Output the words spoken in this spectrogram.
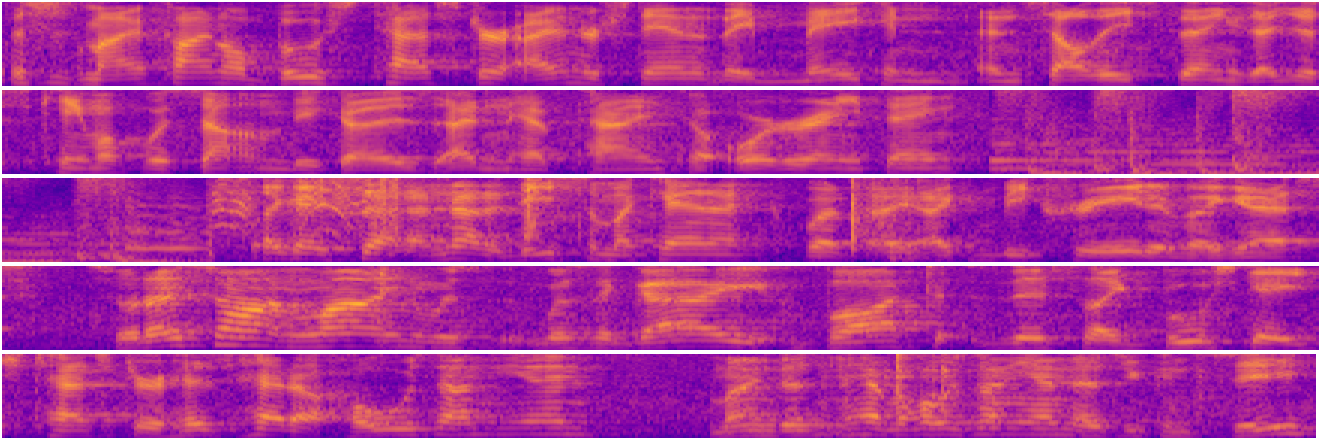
This is my final boost tester. I understand that they make and, and sell these things. I just came up with something because I didn't have time to order anything. Like I said, I'm not a decent mechanic, but I, I can be creative, I guess. So what I saw online was was a guy bought this like boost gauge tester. His had a hose on the end. Mine doesn't have a hose on the end, as you can see.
